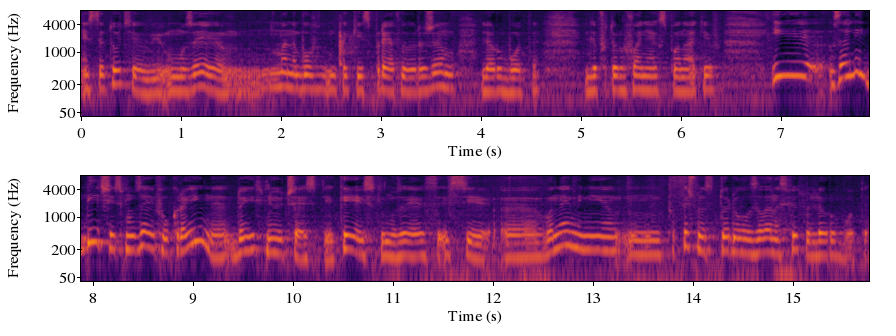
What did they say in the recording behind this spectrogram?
інституті, в музеї, у мене був такий сприятливий режим для роботи, для фотографування експонатів. І взагалі більшість музеїв України до їхньої честі, київські музеї всі, е, вони мені фактично створювали зелене світло для роботи.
